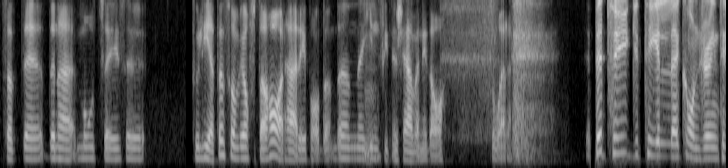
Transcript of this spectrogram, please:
Så att eh, den här motsägelsefullheten som vi ofta har här i podden, den Mm. infinner sig även idag. Så är det. Betyg till Conjuring 3.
